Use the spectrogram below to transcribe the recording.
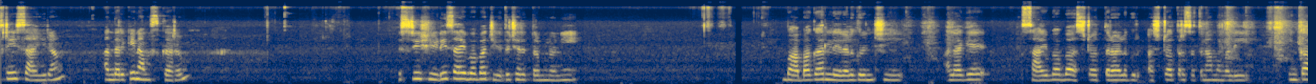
శ్రీ సాయిరామ్ అందరికీ నమస్కారం. శ్రీ షిరిడి సాయిబాబా జీవిత చరిత్రంలోని బాబా గారి లీలల గురించి అలాగే సాయిబాబా అష్టోత్తరాల గురి అష్టోత్తర సతనామవళి ఇంకా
